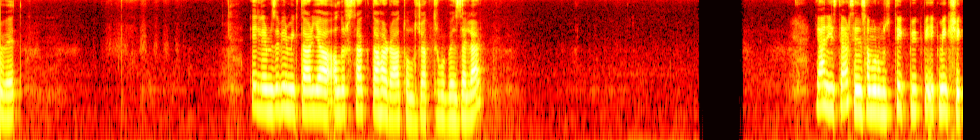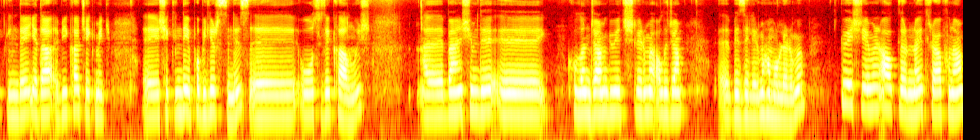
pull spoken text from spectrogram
Evet. Ellerimize bir miktar yağ alırsak daha rahat olacaktır bu bezeler. Yani isterseniz hamurumuzu tek büyük bir ekmek şeklinde ya da birkaç ekmek e, şeklinde yapabilirsiniz. E, o size kalmış. Ben şimdi kullanacağım güveçlerimi alacağım. E, bezelerimi, hamurlarımı. Güveçlerimin altlarına, etrafına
